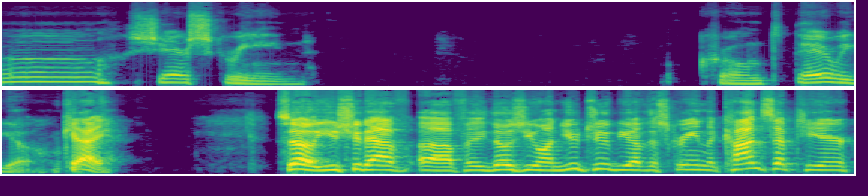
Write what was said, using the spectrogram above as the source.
Uh, share screen. Chrome. There we go. Okay. So you should have, uh, for those of you on YouTube, you have the screen. The concept here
